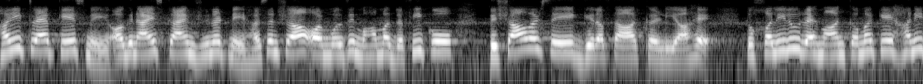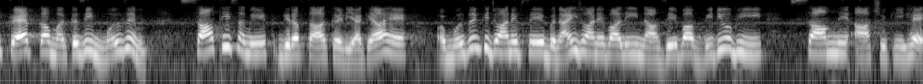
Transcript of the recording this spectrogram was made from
ہنی ٹریپ کیس میں آرگنائز کرائم یونٹ نے حسن شاہ اور ملزم محمد رفیع کو پشاور سے گرفتار کر لیا ہے۔ تو خلیل الرحمان کمر کے ہنی ٹریپ کا مرکزی ملزم ساتھی سمیت گرفتار کر لیا گیا ہے اور ملزم کی جانب سے بنائی جانے والی نازیبہ ویڈیو بھی سامنے آ چکی ہے۔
